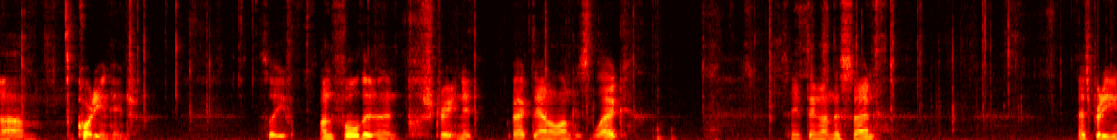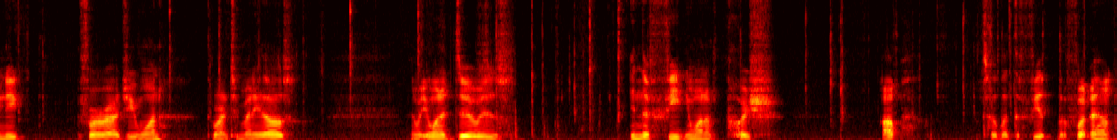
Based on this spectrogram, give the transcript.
um, accordion hinge. So you unfold it and then straighten it back down along his leg. Same thing on this side. That's pretty unique for uh, G1. There weren't too many of those. And what you want to do is, in the feet, you want to push up to let the feet, the foot out.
